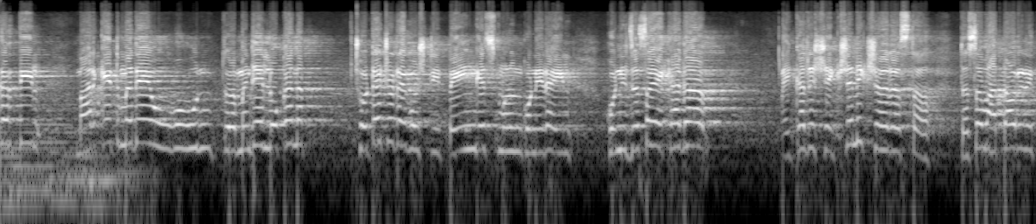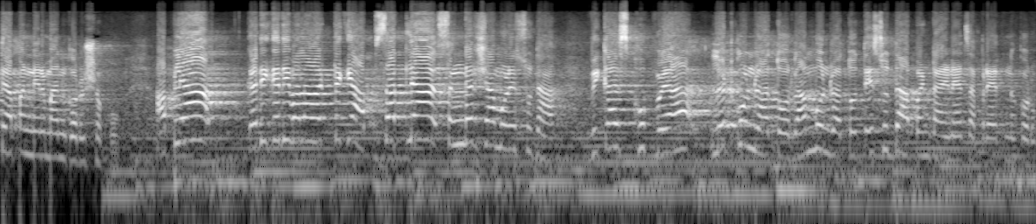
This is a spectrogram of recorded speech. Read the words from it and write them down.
करतील. मार्केटमध्ये म्हणजे लोकांना छोट्या छोट्या गोष्टी पेईंग गेस्ट म्हणून कोणी राहील. कोणी जसं एखादा एखादं शैक्षणिक शहर असतं तसं वातावरण इथे आपण निर्माण करू शकू. आपल्या कधी कधी मला वाटतं की आपसातल्या संघर्षामुळे सुद्धा विकास खूप वेळा लटकून राहतो लांबून राहतो ते सुद्धा आपण टाळण्याचा प्रयत्न करू.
